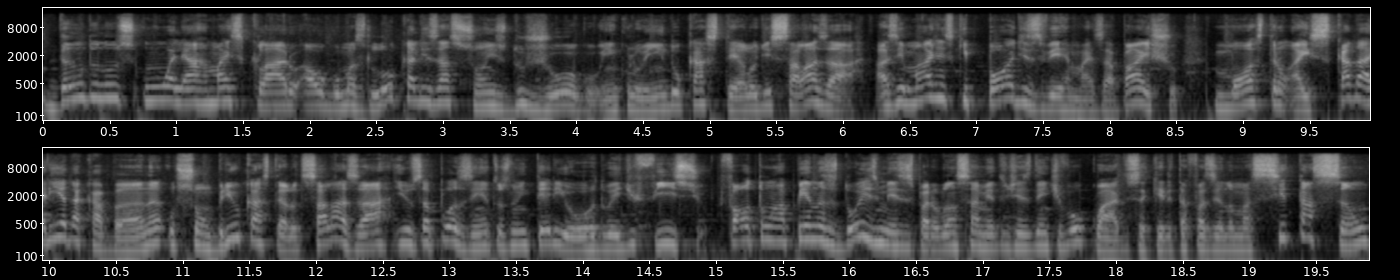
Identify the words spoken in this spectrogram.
dando-nos um olhar mais claro a algumas localizações do jogo, incluindo o castelo de Salazar. As imagens que podes ver mais abaixo mostram a escadaria da cabana, o sombrio castelo de Salazar e os aposentos no interior do edifício. Faltam apenas dois meses para o lançamento de Resident Evil 4, isso aqui ele está fazendo uma citação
